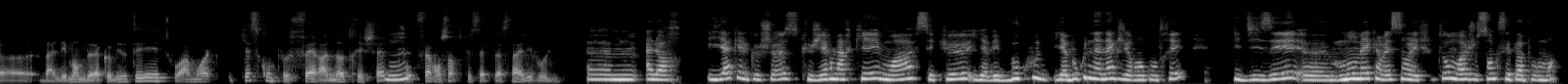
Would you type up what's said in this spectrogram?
euh, bah, les membres de la communauté, toi, moi, qu'est-ce qu'on peut faire à notre échelle mmh. pour faire en sorte que cette place-là, elle évolue? Euh, Alors, il y a quelque chose que j'ai remarqué, moi, c'est qu'il y avait beaucoup, il y a beaucoup de nanas que j'ai rencontrées qui disaient euh, Mon mec investit dans les cryptos, moi, je sens que c'est pas pour moi.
